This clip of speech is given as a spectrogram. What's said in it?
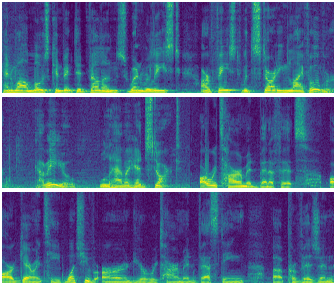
And while most convicted felons, when released, are faced with starting life over, Cabello will have a head start. Our retirement benefits are guaranteed. Once you've earned your retirement vesting uh, provision,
